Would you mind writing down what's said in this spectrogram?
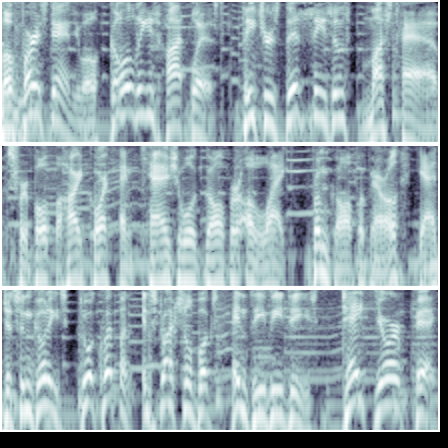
The first annual Goldie's Hot List features this season's must haves for both the hardcore and casual golfer alike. From golf apparel, gadgets, and goodies to equipment, instructional books, and DVDs. Take your pick.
